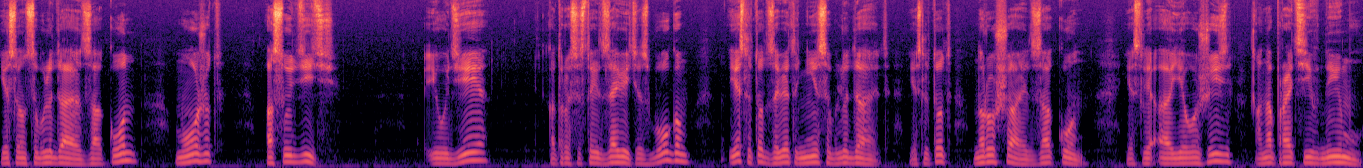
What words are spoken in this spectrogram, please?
если он соблюдает закон, может осудить иудея, который состоит в завете с Богом, если тот завета не соблюдает, если тот нарушает закон, если а, его жизнь, она противна ему.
